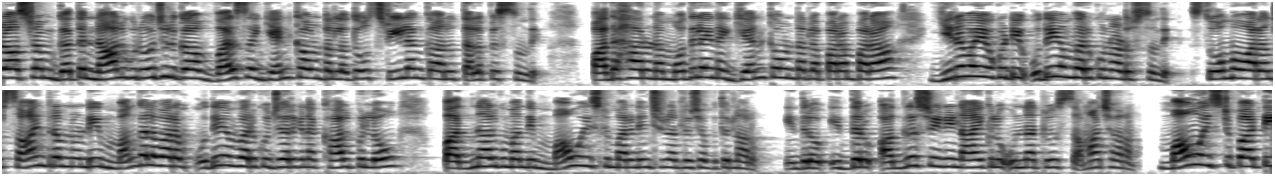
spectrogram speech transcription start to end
రాష్ట్రం గత నాలుగు రోజులుగా వరుస ఎన్కౌంటర్లతో శ్రీలంకను తలపిస్తుంది. పదహారున మొదలైన ఎన్కౌంటర్ల పరంపర ఇరవై ఒకటి ఉదయం వరకు నడుస్తుంది. సోమవారం సాయంత్రం నుండి మంగళవారం ఉదయం వరకు జరిగిన కాల్పుల్లో పద్నాలుగు మంది మావోయిస్టులు మరణించినట్లు చెబుతున్నారు. ఇందులో ఇద్దరు అగ్రశ్రేణి నాయకులు ఉన్నట్లు సమాచారం. మావోయిస్టు పార్టీ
